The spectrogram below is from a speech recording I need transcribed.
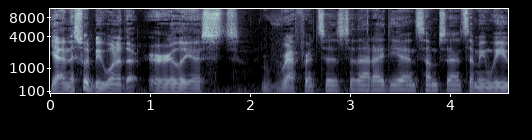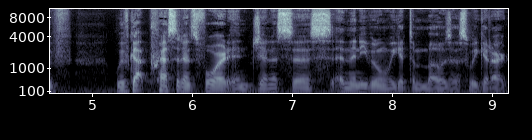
Yeah, and this would be one of the earliest references to that idea in some sense. I mean, we've we've got precedents for it in Genesis, and then even when we get to Moses, we get our,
